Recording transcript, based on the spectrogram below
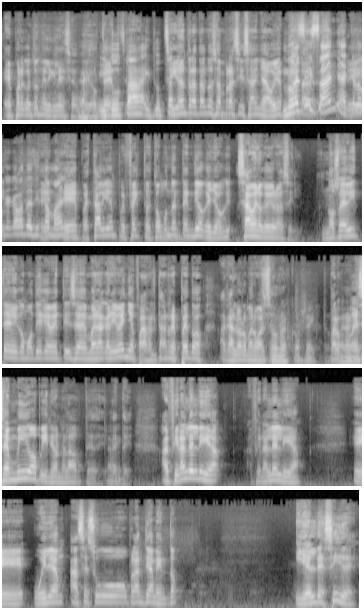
Es por cuestión de la iglesia. y tú estás, y tú Sigan tratando de sembrar cizaña. no es cizaña, es que lo que acabas de decir está mal. Eh, pues está bien, perfecto. Todo el mundo entendió que yo, sabe lo que quiero decir. No se viste como tiene que vestirse de manera caribeña para faltar respeto a Carlos Romero Barcelona. Eso no es correcto. Pero esa es mi opinión, al lado de ustedes. Este, al final del día, al final del día, eh, William hace su planteamiento y él decide,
